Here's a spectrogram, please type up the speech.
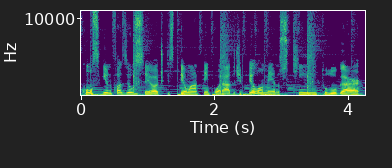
conseguindo fazer o Celtics ter uma temporada de pelo menos quinto lugar,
